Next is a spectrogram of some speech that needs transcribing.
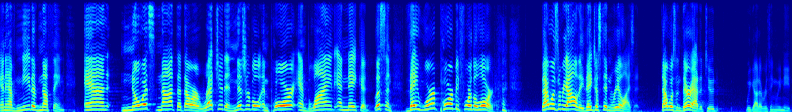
And have need of nothing. And knowest not that thou art wretched and miserable and poor and blind and naked? Listen, they were poor before the Lord. that was the reality. They just didn't realize it. that wasn't their attitude, we got everything we need.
